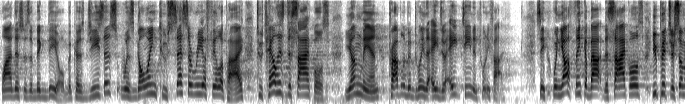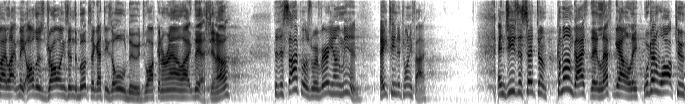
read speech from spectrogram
why this was a big deal because Jesus was going to Caesarea Philippi to tell his disciples, young men, probably between the age of 18 and 25. See, when y'all think about disciples, you picture somebody like me. All those drawings in the books, I got these old dudes walking around like this, you know? The disciples were very young men, 18 to 25. And Jesus said to them, Come on, guys. They left Galilee. We're going to walk to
